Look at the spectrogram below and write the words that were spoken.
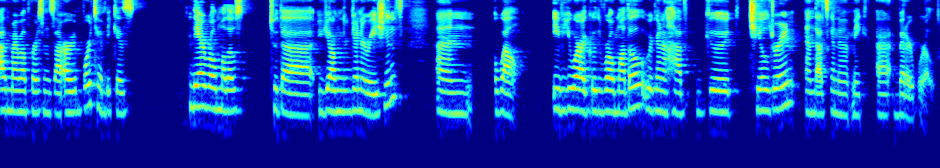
admirable persons are, are important because they are role models to the younger generations. And well if you are a good role model we're gonna have good children and that's gonna make a better world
